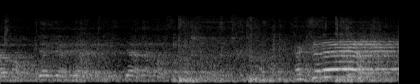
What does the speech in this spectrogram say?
Vraiment, bien, bien, bien. bien. Accélère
